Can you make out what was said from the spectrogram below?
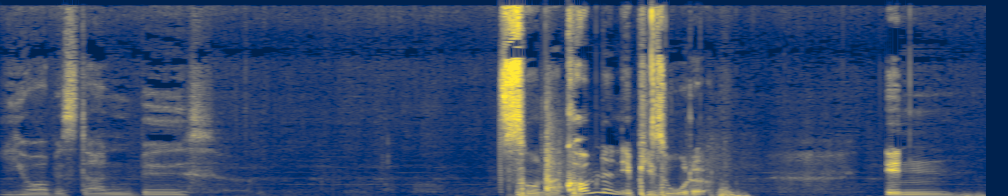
ja, bis dann, bis zu einer kommenden Episode in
